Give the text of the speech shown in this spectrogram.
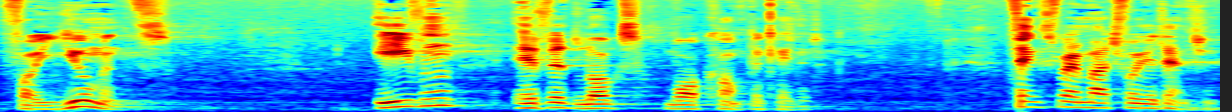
for humans even if it looks more complicated. Thanks very much for your attention.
